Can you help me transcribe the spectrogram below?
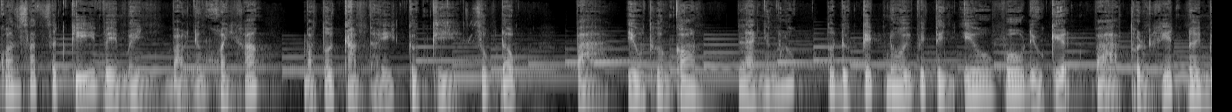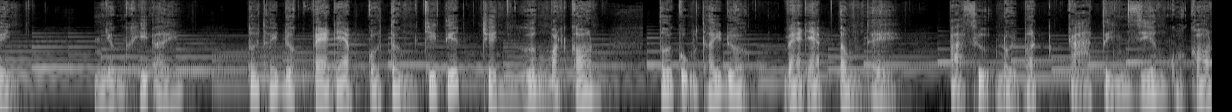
quan sát rất kỹ về mình vào những khoảnh khắc mà tôi cảm thấy cực kỳ xúc động và yêu thương con, là những lúc tôi được kết nối với tình yêu vô điều kiện và thuần khiết nơi mình. Những khi ấy, tôi thấy được vẻ đẹp của từng chi tiết trên gương mặt con tôi cũng thấy được vẻ đẹp tổng thể và sự nổi bật cá tính riêng của con.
